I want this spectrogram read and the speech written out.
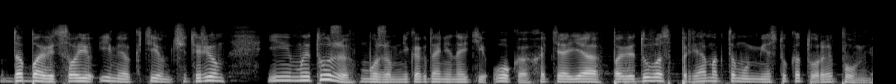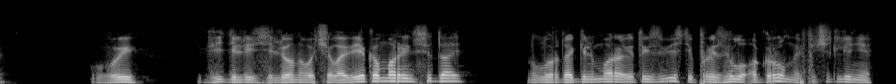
добавить свое имя к тем четырем, и мы тоже можем никогда не найти ока, хотя я поведу вас прямо к тому месту, которое помню». «Вы видели зеленого человека, Марин Седай?» ну, На лорда Гельмара это известие произвело огромное впечатление,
